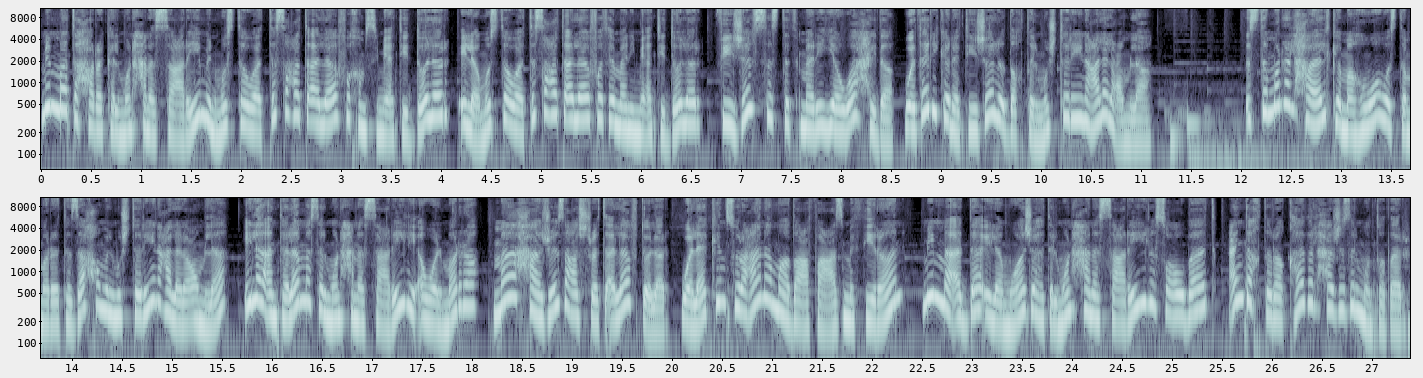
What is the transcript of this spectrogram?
مما تحرك المنحنى السعري من مستوى 9500 دولار إلى مستوى 9800 دولار في جلسة استثمارية واحدة وذلك نتيجة لضغط المشترين على العملة. استمر الحال كما هو واستمر تزاحم المشترين على العملة إلى أن تلامس المنحنى السعري لأول مرة مع حاجز عشرة ألاف دولار. ولكن سرعان ما ضعف عزم الثيران مما أدى إلى مواجهة المنحنى السعري لصعوبات عند اختراق هذا الحاجز المنتظر.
